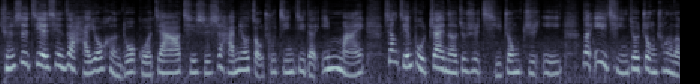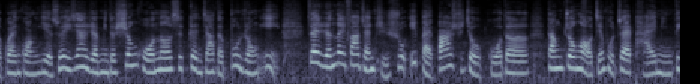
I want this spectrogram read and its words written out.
全世界现在还有很多国家其实是还没有走出经济的阴霾，像柬埔寨呢就是其中之一。那疫情就重创了观光业，所以现在人民的生活呢是更加的不容易。在人类发展指数一百八十九国的当中哦，柬埔寨排名第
